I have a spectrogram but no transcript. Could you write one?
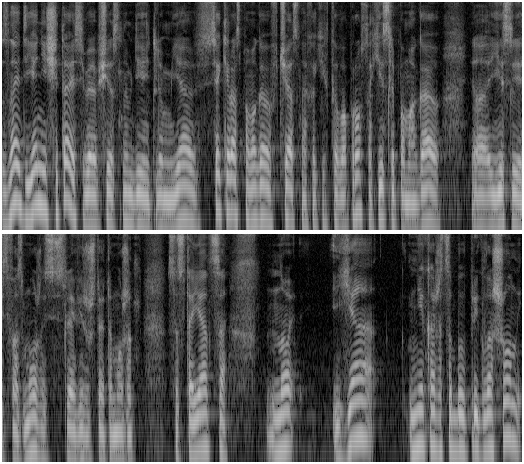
знаете, я не считаю себя общественным деятелем. Я всякий раз помогаю в частных каких-то вопросах, если помогаю, э, если есть возможность, если я вижу, что это может состояться. Но я, мне кажется, был приглашен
